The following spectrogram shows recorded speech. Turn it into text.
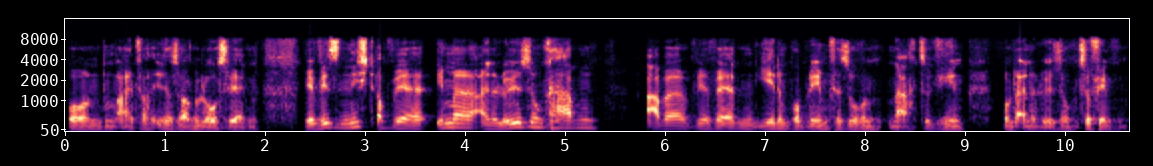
und einfach ihre Sorgen loswerden. Wir wissen nicht, ob wir immer eine Lösung haben, aber wir werden jedem Problem versuchen nachzugehen und eine Lösung zu finden.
